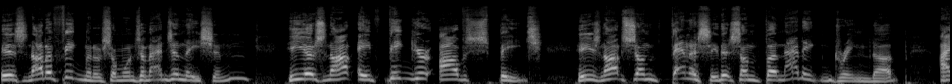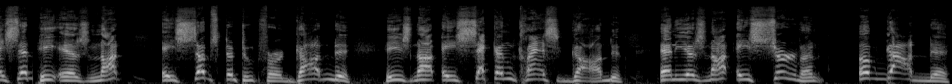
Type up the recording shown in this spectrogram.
is not a figment of someone's imagination. He is not a figure of speech. He's not some fantasy that some fanatic dreamed up. I said he is not a substitute for God. He's not a second class God. And he is not a servant of God.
